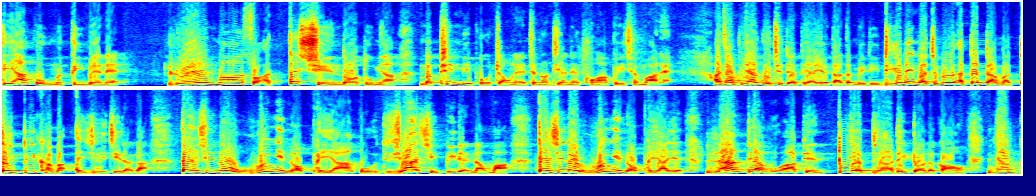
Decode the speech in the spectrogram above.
တရားကိုမတိဘဲနဲ့လွဲမားဆိုအသက်ရှင်တော်သူများမဖြစ်မိဖို့တောင်းလဲကျွန်တော်ဒီကနေ့ခွန်အားပေးချင်ပါတယ် အဲကြောင့်ဘုရားကိုချစ်တဲ့ဘုရားရဲ့သားသမီးတွေဒီကနေ့မှာကျွန်တော်အသက်တာမှာတိတ်ပြီးခါမှအရေးကြီးတာကတန်ရှင်းသောဝိညာဉ်တော်ဘုရားကိုရရှိပြီးတဲ့နောက်မှာတန်ရှင်းသောဝိညာဉ်တော်ဘုရားရဲ့လမ်းပြမှုအပြင်သူ့ရဲ့ဗျာဒိတ်တော်၎င်းဉာဏ်ပ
